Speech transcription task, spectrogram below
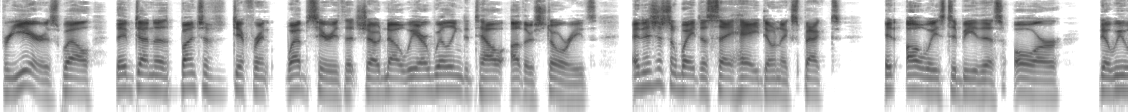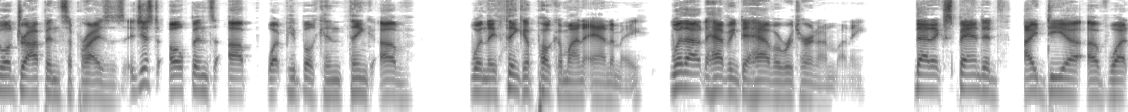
for years. Well, they've done a bunch of different web series that show no, we are willing to tell other stories, and it's just a way to say, hey, don't expect it always to be this, or you know, we will drop in surprises. It just opens up what people can think of when they think of Pokemon anime without having to have a return on money. That expanded idea of what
